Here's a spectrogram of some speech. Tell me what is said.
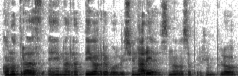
con otras eh, narrativas revolucionarias, ¿no? O sea, por ejemplo,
